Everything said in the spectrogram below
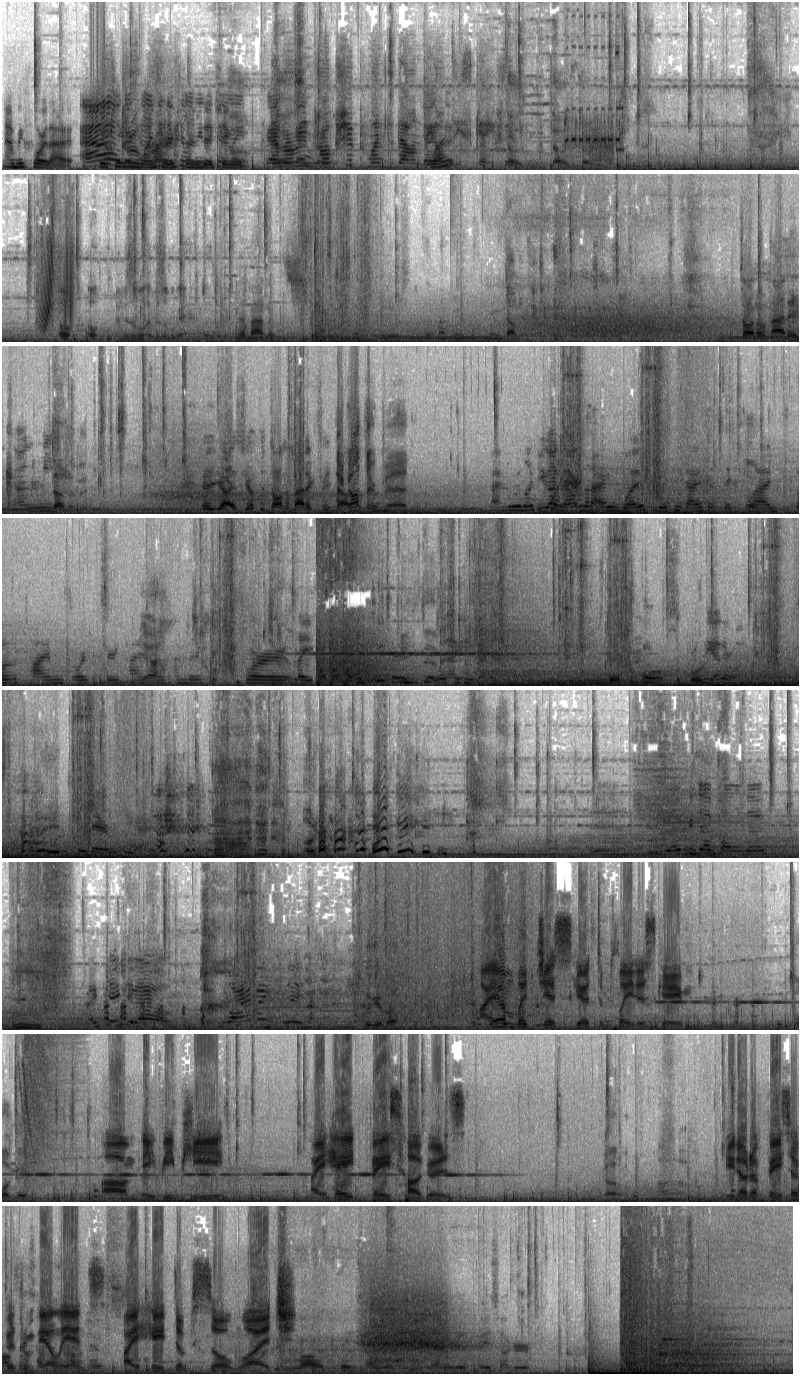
No, before that. Ow, ditching bro, one why person, you me ditching. kill? The Go, go, marine dropship went down beyond What? these caves. That was, that was, that was... Oh, oh, invisible, invisible guy. Invisible guy. The amount of shit creations that my name has made. Donovan. Donomatic. On me. Donovan. Hey guys, you have the Donomatic 3000. I got their bed. I would like to You got point out that I was with you guys at Six oh. Flags both times or three times, Yeah. I don't remember, for like, like two thirds with you guys. There for moral support. The other one. I was also there with you guys. oh. Yeah, good job, Hondo. I can't get out. Why am I glitched? Okay, bye. I am legit scared to play this game. What game? Um, AVP. I hate face huggers. Oh. Do you know the face huggers from huggers, Aliens? I hate them so much. Love facehugger.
